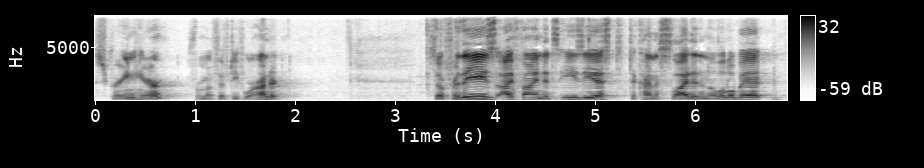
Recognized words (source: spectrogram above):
screen here from a 5400. So for these, I find it's easiest to kind of slide it in a little bit,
